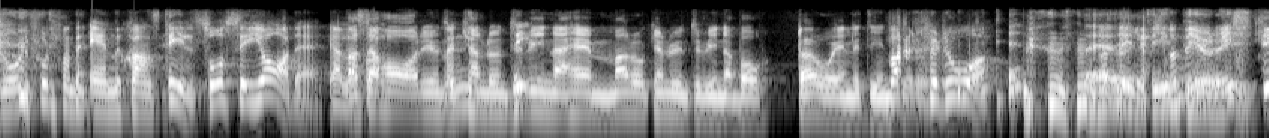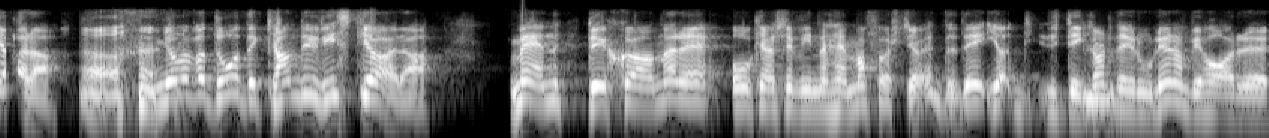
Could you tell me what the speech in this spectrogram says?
då har du fortfarande en chans till. Så ser jag det i alla Fast det fall. har du ju inte. Men kan du inte det- vinna hemma då kan du inte vinna borta och enligt din Varför då? Det kan du ju visst göra. Ja. Ja men vadå, det kan du ju visst göra. Men det är skönare att kanske vinna hemma först. Jag vet inte, det, jag, det är klart att det är roligare om vi har eh,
